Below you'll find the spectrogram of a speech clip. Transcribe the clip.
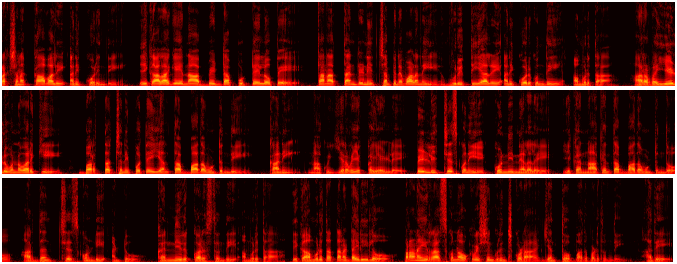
రక్షణ కావాలి అని కోరింది. ఇక అలాగే నా బిడ్డ పుట్టేలోపే తన తండ్రిని చంపిన వాళ్ళని ఉరి తీయాలి అని కోరుకుంది అమృత. అరవై ఏళ్ళు ఉన్నవారికి భర్త చనిపోతే ఎంత బాధ ఉంటుంది? కానీ నాకు ఇరవై ఒక్క ఏళ్ళే. పెళ్ళి చేసుకుని కొన్ని నెలలే. ఇక నాకెంత బాధ ఉంటుందో అర్థం చేసుకోండి అంటూ కన్నీరు కారుస్తుంది అమృత. ఇక అమృత తన డైరీలో ప్రణయ్ రాసుకున్న ఒక విషయం గురించి కూడా ఎంతో బాధపడుతుంది. అదే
